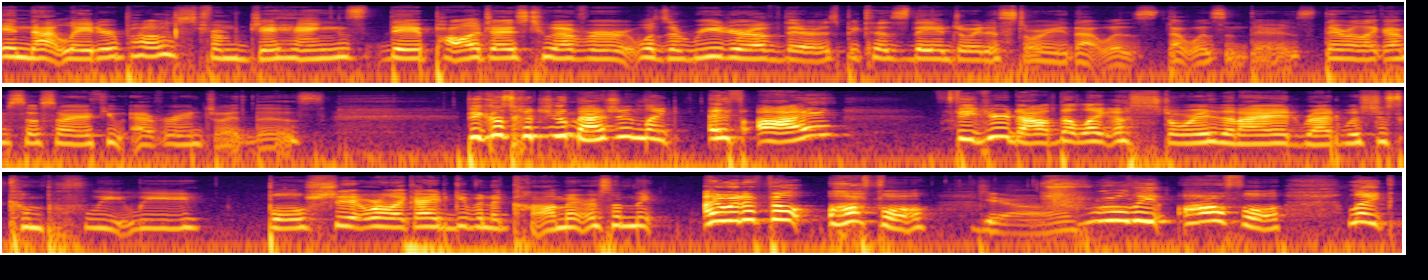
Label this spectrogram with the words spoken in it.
in that later post from Jay Hangs, they apologized to whoever was a reader of theirs because they enjoyed a story that was that wasn't theirs. They were like, "I'm so sorry if you ever enjoyed this." Because could you imagine like if I figured out that like a story that I had read was just completely bullshit or like I had given a comment or something, I would have felt awful Yeah. truly awful. Like,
